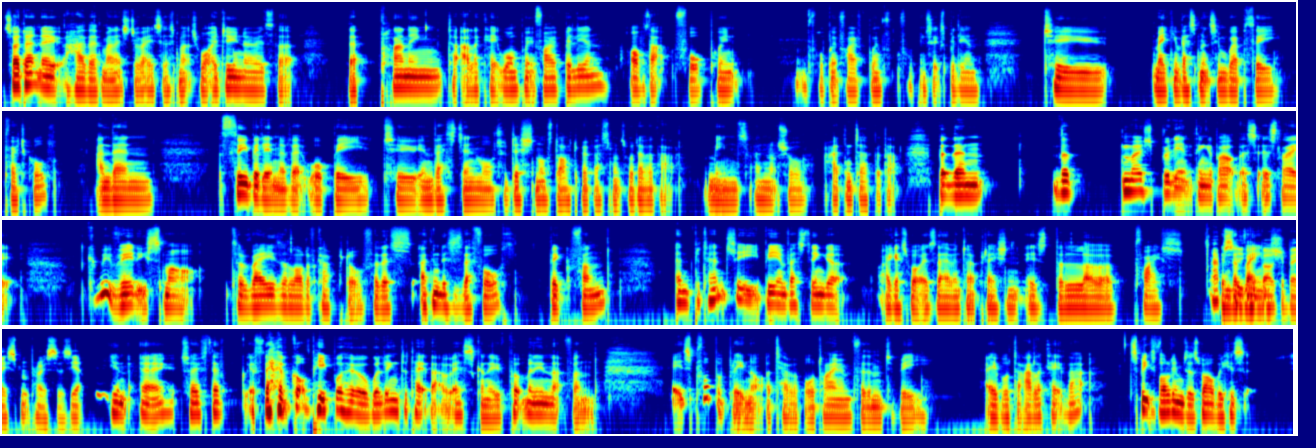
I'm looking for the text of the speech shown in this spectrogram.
So I don't know how they've managed to raise this much. What I do know is that they're planning to allocate 1.5 billion of that 4. Point, 4.5 4.6 billion to make investments in Web3 protocols, and then 3 billion of it will be to invest in more traditional startup investments, whatever that means. I'm not sure how to interpret that. But then the most brilliant thing about this is like it could be really smart to raise a lot of capital for this. I think this is their fourth big fund, and potentially be investing at. I guess what is their interpretation is the lower price in Absolutely the range. bargain basement prices, yep. You know, so if they've if they've got people who are willing to take that risk and who've put money in that fund, it's probably not a terrible time for them to be able to allocate that. It speaks volumes as well because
